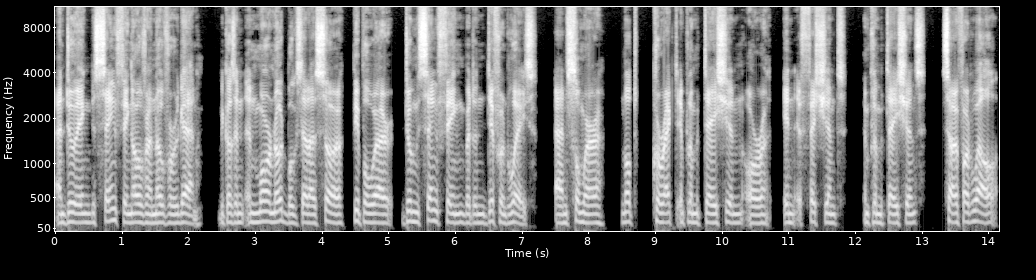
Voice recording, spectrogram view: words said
and doing the same thing over and over again. Because in, in more notebooks that I saw, people were doing the same thing, but in different ways. And some were not correct implementation or inefficient implementations. So I thought, well,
